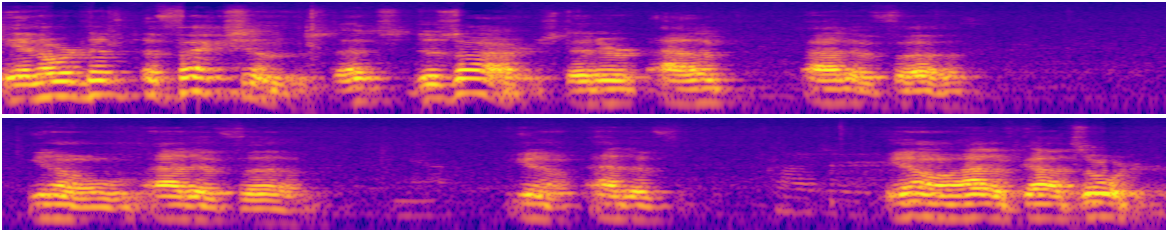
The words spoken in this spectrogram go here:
inordinate affections, that's desires that are out of, out of, uh, you know, out of, uh, you know, out of, you know, out of God's order.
